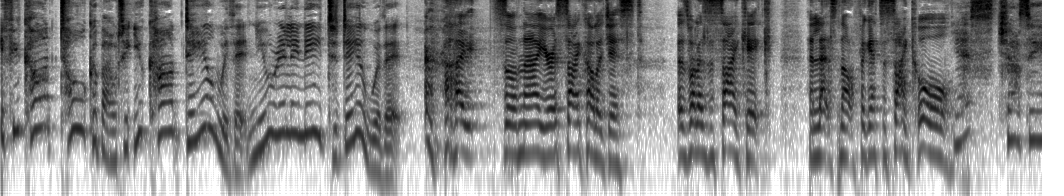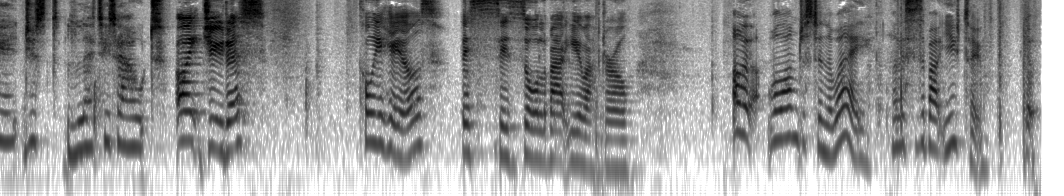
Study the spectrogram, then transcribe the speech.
If you can't talk about it, you can't deal with it, and you really need to deal with it. Right, so now you're a psychologist, as well as a psychic. And let's not forget a psycho. Yes, Chazzy, just let it out. All right, Judas. Call your heels. This is all about you, after all. Oh, well, I'm just in the way. Now, this is about you two. But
